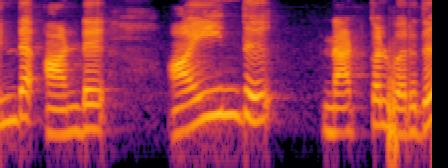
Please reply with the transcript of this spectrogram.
இந்த ஆண்டு ஐந்து நாட்கள் வருது.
